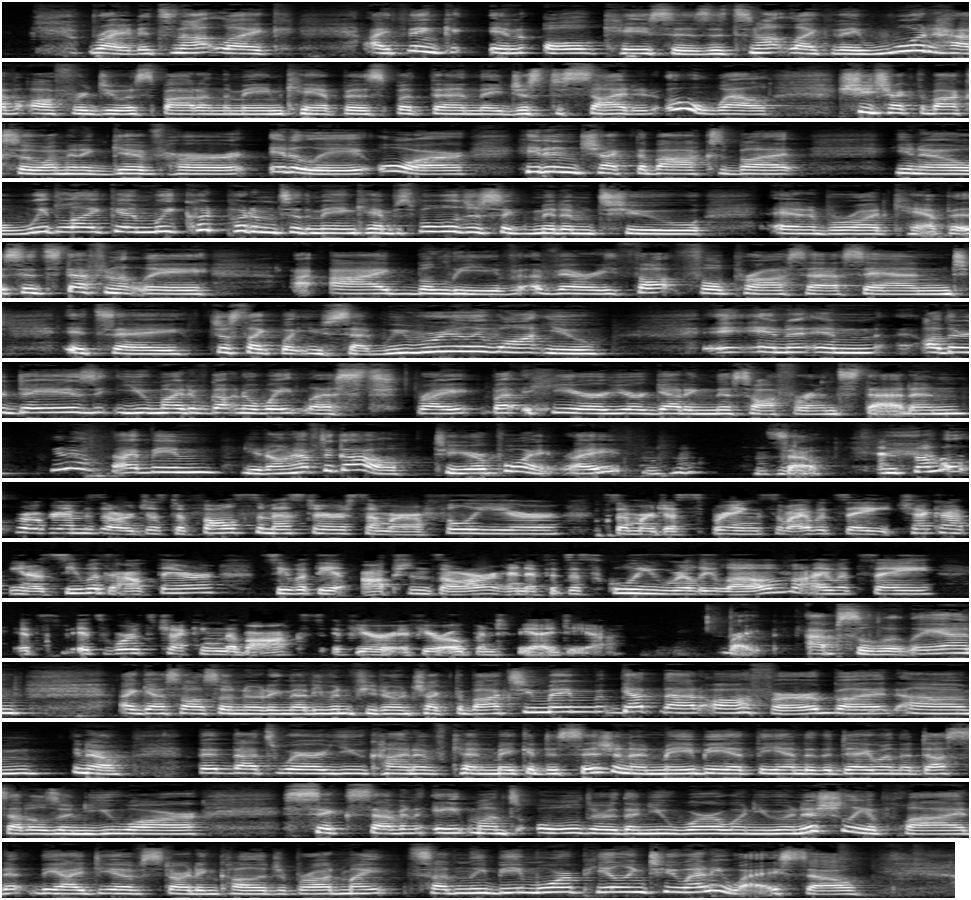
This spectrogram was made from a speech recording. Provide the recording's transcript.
Right. It's not like, I think in all cases, it's not like they would have offered you a spot on the main campus, but then they just decided, oh, well, she checked the box, so I'm going to give her Italy. Or he didn't check the box, but you know, we'd like him. We could put him to the main campus, but we'll just admit him to an abroad campus. It's definitely, I believe, a very thoughtful process. And it's a, just like what you said, we really want you. In, in other days, you might have gotten a wait list, right? But here you're getting this offer instead. And, you know, I mean, you don't have to go to your point, right? Mm-hmm. Mm-hmm. So, and some of the programs are just a fall semester, some are a full year, some are just spring. So I would say check out, you know, see what's out there, see what the options are, and if it's a school you really love, I would say it's it's worth checking the box if you're if you're open to the idea. Right, absolutely. And I guess also noting that even if you don't check the box, you may get that offer, but, um, you know, that, that's where you kind of can make a decision. And maybe at the end of the day, when the dust settles and you are six, seven, eight months older than you were when you initially applied, the idea of starting college abroad might suddenly be more appealing to you anyway. So,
